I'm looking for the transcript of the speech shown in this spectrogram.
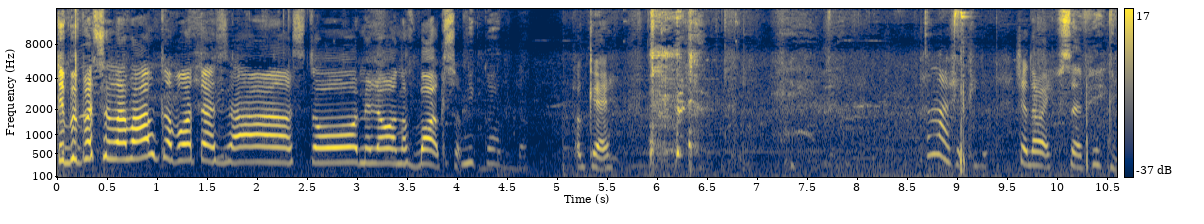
Ты бы поцеловал кого-то за 100 миллионов баксов? Никогда. Окей. Да нафиг. Все, давай. Все, фігня.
